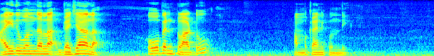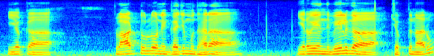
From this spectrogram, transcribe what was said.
ఐదు వందల గజాల ఓపెన్ ప్లాటు అమ్మకానికి ఉంది. ఈ యొక్క ప్లాటులోని గజము ధర ఇరవై ఎనిమిది వేలుగా చెప్తున్నారు.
